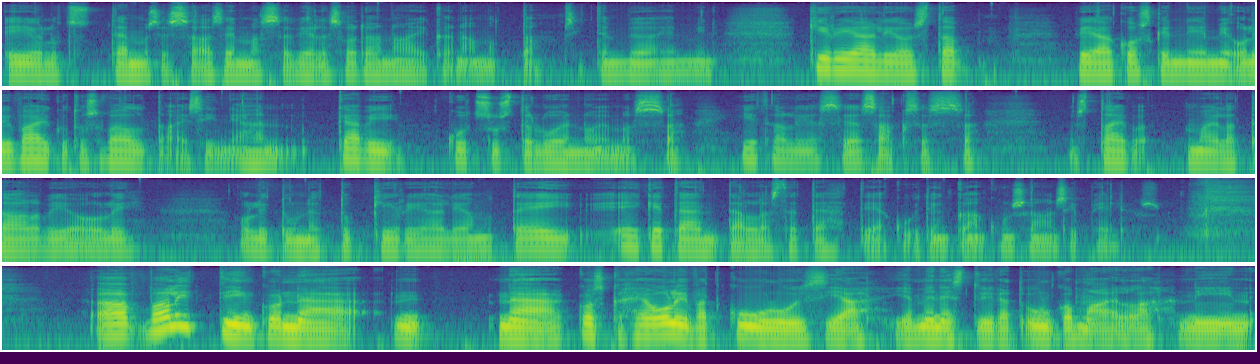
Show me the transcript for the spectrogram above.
ei ollut tämmöisessä asemassa vielä sodan aikana, mutta sitten myöhemmin. Kirjailijoista V.A. Koskeniemi oli vaikutusvaltaisin ja hän kävi kutsusta luennoimassa Italiassa ja Saksassa. Myös Taivamailla Talvio oli oli tunnettu kirjailija, mutta ei, ei ketään tällaista tähtiä kuitenkaan kuin Jean Sibelius. Valittiinko nämä, nämä, koska he olivat kuuluisia ja menestyivät ulkomailla, niin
